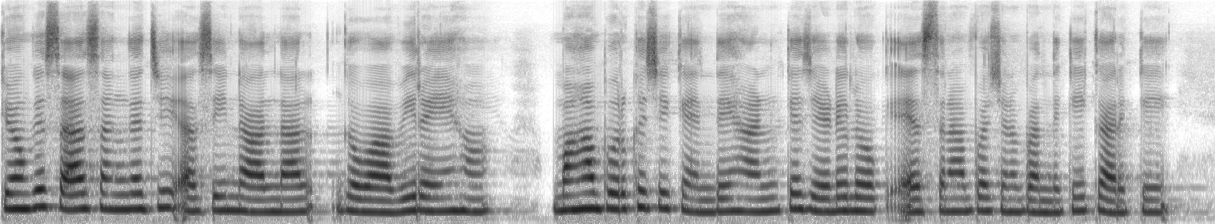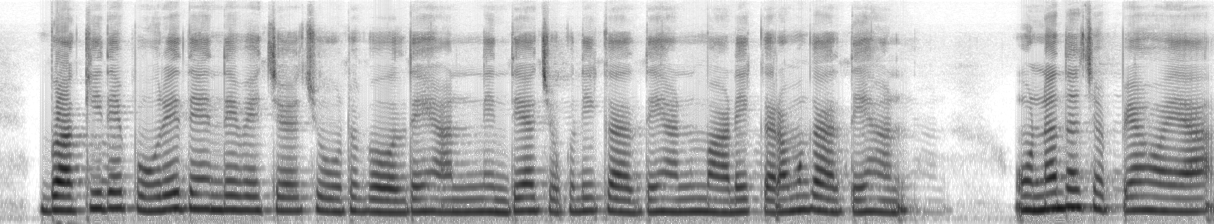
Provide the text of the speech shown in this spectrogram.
ਕਿਉਂਕਿ ਸਾਧ ਸੰਗਤ ਜੀ ਅਸੀਂ ਨਾਲ-ਨਾਲ ਗਵਾ ਵੀ ਰਹੇ ਹਾਂ। ਮਹਾਪੁਰਖ ਜੀ ਕਹਿੰਦੇ ਹਨ ਕਿ ਜਿਹੜੇ ਲੋਕ ਇਸ ਤਰ੍ਹਾਂ ਭਜਨ ਬੰਦਗੀ ਕਰਕੇ ਬਾਕੀ ਦੇ ਪੂਰੇ ਦਿਨ ਦੇ ਵਿੱਚ ਝੂਠ ਬੋਲਦੇ ਹਨ, ਨਿੰਦਿਆ ਚੁਗਲੀ ਕਰਦੇ ਹਨ, ਮਾੜੇ ਕਰਮ ਕਰਦੇ ਹਨ, ਉਹਨਾਂ ਦਾ ਚੱਪਿਆ ਹੋਇਆ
